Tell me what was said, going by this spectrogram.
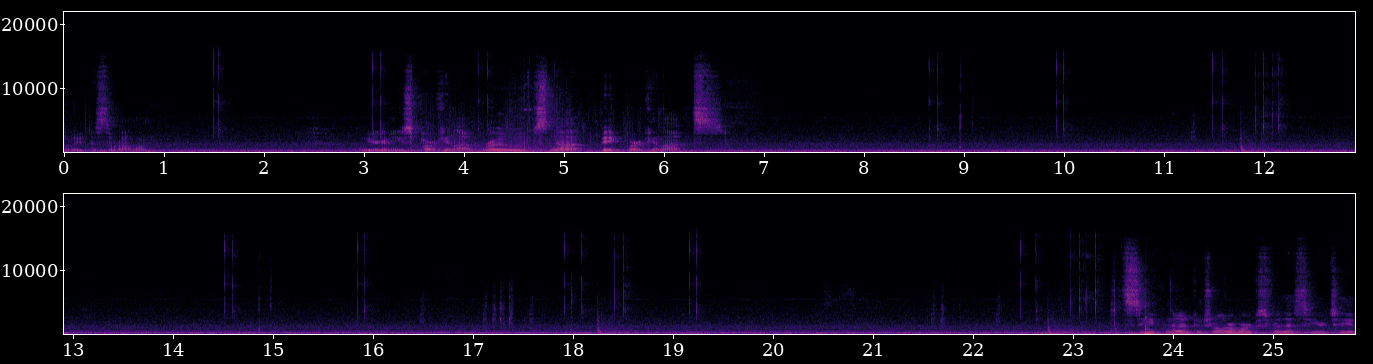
Oh that's the wrong one. We are going to use parking lot roads, not big parking lots. Let's see if node controller works for this here too.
